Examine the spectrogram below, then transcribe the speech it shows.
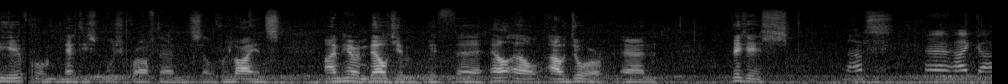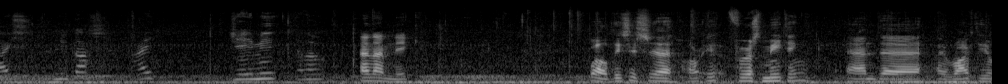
hi here from Mahdi's Bushcraft and Self-Reliance. I'm here in Belgium with uh, LL Outdoor and this is Lars. Uh, hi guys. Lucas. Hi. Jaimie. Hello. And I'm Nick. Well, this is uh, our first meeting and uh, I arrived here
